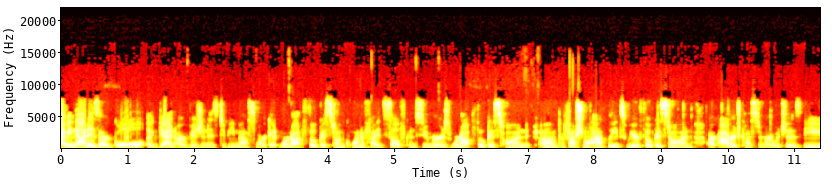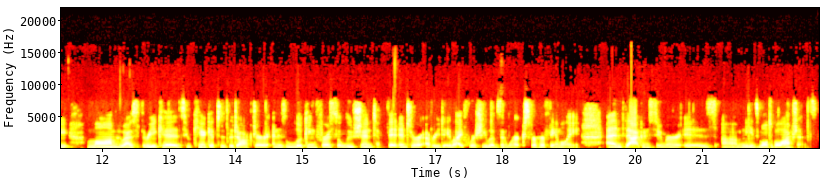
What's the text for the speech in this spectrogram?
I mean, that is our goal. Again, our vision is to be mass market. We're not focused on quantified self consumers. We're not focused on um, professional athletes. We are focused on our average customer, which is the mom who has three kids who can't get to the doctor and is looking for a solution to fit into her everyday life where she lives and works for her family. And that consumer is um, needs multiple options.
